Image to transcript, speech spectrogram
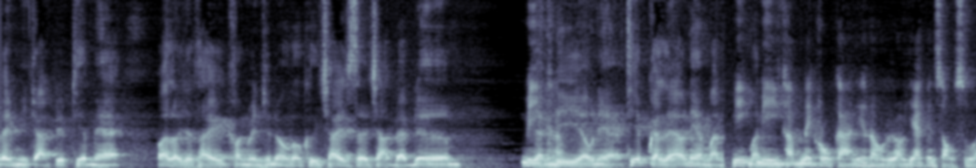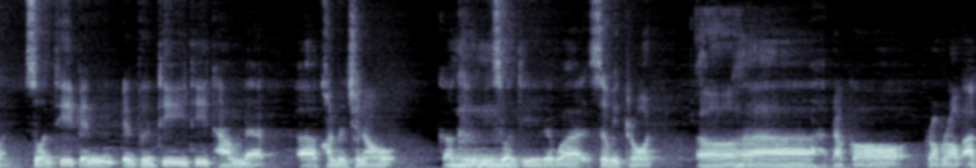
ได้มีการเปรียบเทียบไหมฮะว่าเราจะใช้ conventional ก็คือใช้เซอร์ชาร์แบบเดิมมีอย่างครับเดียวเนี่ยเทียบกันแล้วเนี่ยมันมีนมีครับในโครงการนี้เราเราแยกเป็น 2 ส่วน ส่วนที่เป็นเป็นพื้นที่ที่ทำแบบเอ่อ conventional ก็คืออมมีส่วนที่เรียกว่า service road อ๋อฮะอ่าแล้วก็ รอบๆอา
